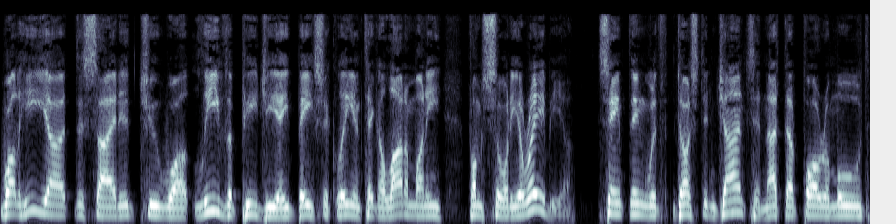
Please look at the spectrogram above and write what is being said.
Well, he uh, decided to uh, leave the PGA basically and take a lot of money from Saudi Arabia. Same thing with Dustin Johnson, not that far removed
